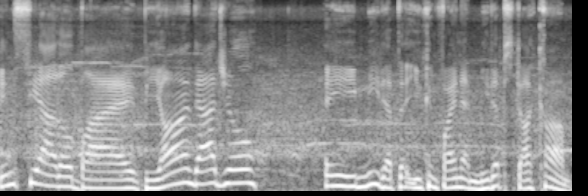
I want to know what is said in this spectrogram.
in Seattle by Beyond Agile, a meetup that you can find at meetups.com.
